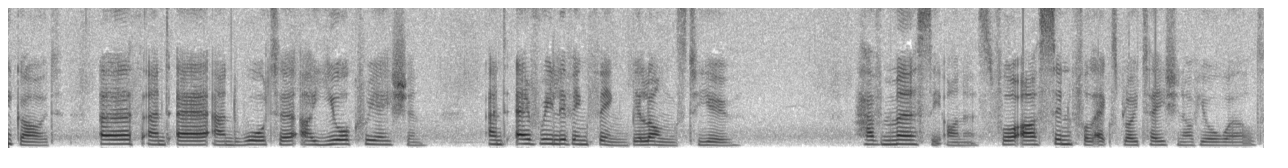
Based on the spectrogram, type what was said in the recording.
Holy God, earth and air and water are your creation, and every living thing belongs to you. Have mercy on us for our sinful exploitation of your world.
